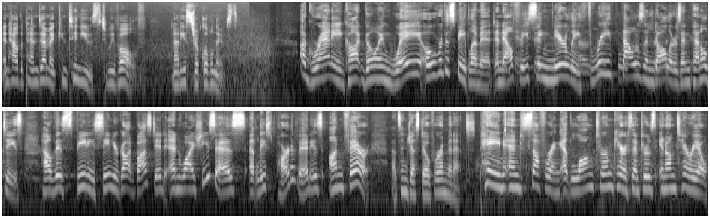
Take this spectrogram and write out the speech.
and how the pandemic continues to evolve. Nadia Stewart, Global News. A granny caught going way over the speed limit and now facing nearly $3,000 in penalties. How this speedy senior got busted and why she says at least part of it is unfair. That's in just over a minute. Pain and suffering at long term care centers in Ontario.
